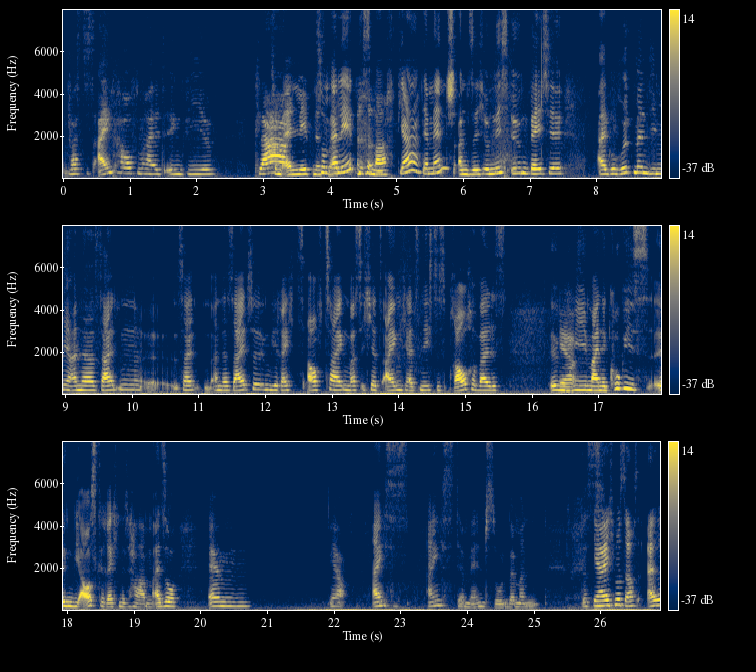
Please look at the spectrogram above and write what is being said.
was das Einkaufen halt irgendwie klar Zum Erlebnis zum macht. Erlebnis macht. Ja, der Mensch an sich und nicht irgendwelche Algorithmen, die mir an der Seiten, äh, Seiten an der Seite irgendwie rechts aufzeigen, was ich jetzt eigentlich als nächstes brauche, weil das irgendwie meine Cookies irgendwie ausgerechnet haben. Also ähm, ja, eigentlich ist es, eigentlich ist es der Mensch so und wenn man das Ja, ich muss auch, also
